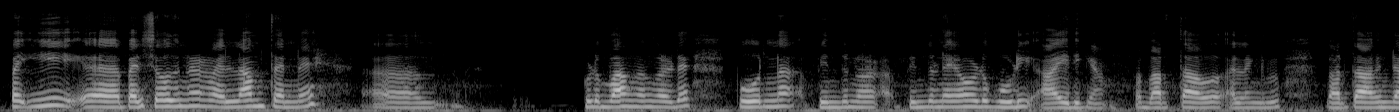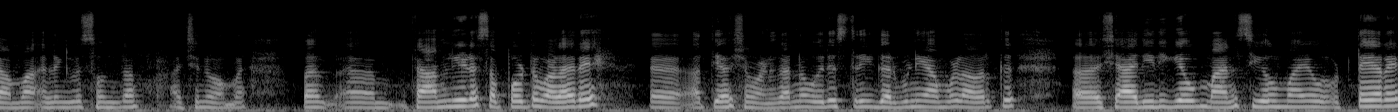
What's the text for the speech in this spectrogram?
അപ്പം ഈ പരിശോധനകളെല്ലാം തന്നെ കുടുംബാംഗങ്ങളുടെ പൂർണ പിന്തുണ പിന്തുണയോടുകൂടി ആയിരിക്കണം. ഇപ്പം ഭർത്താവ് അല്ലെങ്കിൽ ഭർത്താവിന്റെ അമ്മ അല്ലെങ്കിൽ സ്വന്തം അച്ഛനും അമ്മ അപ്പം ഫാമിലിയുടെ സപ്പോർട്ട് വളരെ അത്യാവശ്യമാണ്. കാരണം ഒരു സ്ത്രീ ഗർഭിണിയാകുമ്പോൾ അവർക്ക് ശാരീരികവും മാനസികവുമായ ഒട്ടേറെ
